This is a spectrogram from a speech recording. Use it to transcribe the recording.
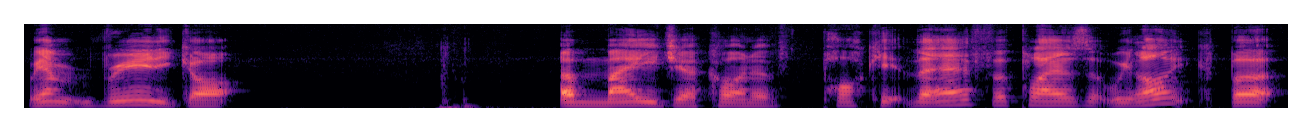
We haven't really got a major kind of pocket there for players that we like, but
